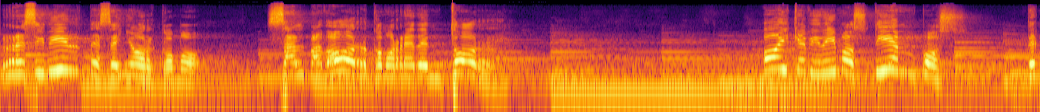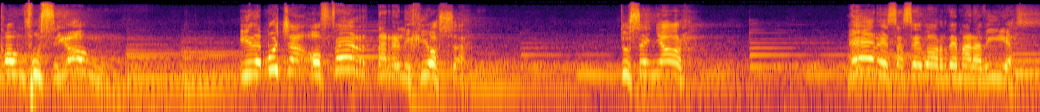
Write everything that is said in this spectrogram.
recibirte, Señor, como Salvador, como Redentor. Hoy que vivimos tiempos de confusión y de mucha oferta religiosa, tu Señor, eres hacedor de maravillas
